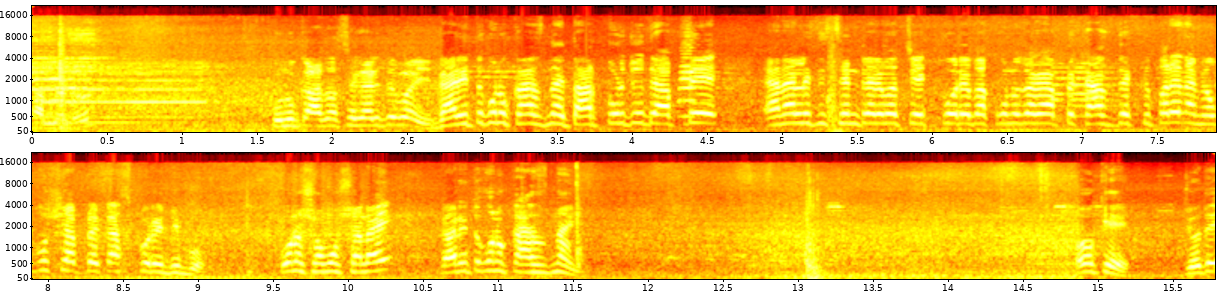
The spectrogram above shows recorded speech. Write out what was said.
সামনে কোনো কাজ আছে গাড়িতে ভাই? গাড়িতে কোনো কাজ নাই। তারপর যদি আপনি অ্যানালিসিস সেন্টারে বা চেক করে বা কোনো জায়গায় আপনি কাজ দেখতে পারেন আমি অবশ্যই আপনার কাজ করে দিব। কোনো সমস্যা নাই। গাড়িতে কোনো কাজ নাই। ওকে যদি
